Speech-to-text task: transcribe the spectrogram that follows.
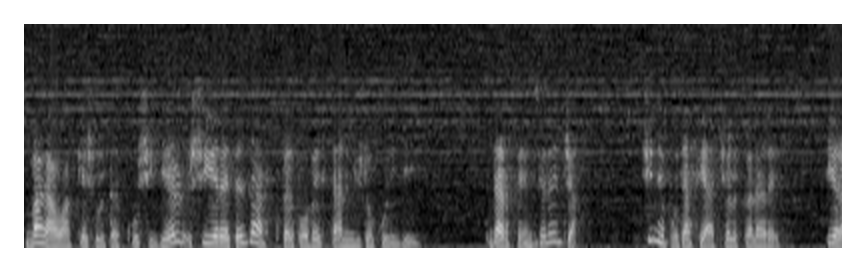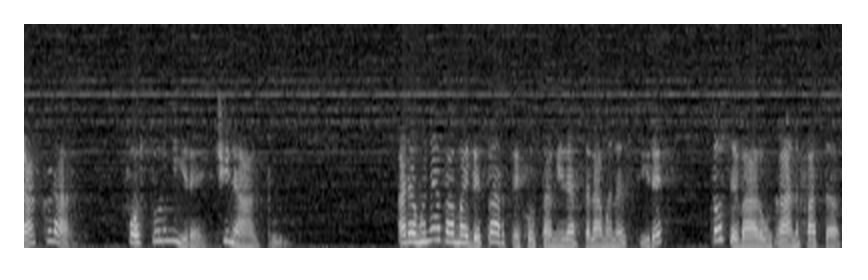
Baraua cheșul tăcu și el și reteza astfel povestea în mijlocul ei. Dar se înțelegea. Cine putea fi acel călăreț? Era clar. Fostul mire, cine altul? Rămânea va mai departe fosta mireasă la mănăstire sau se va arunca în față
